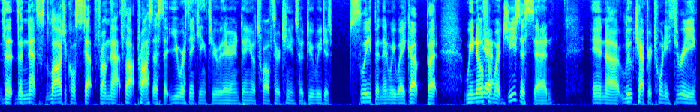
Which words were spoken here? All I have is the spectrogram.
the the next logical step from that thought process that you were thinking through there in Daniel 12, 13. So do we just sleep and then we wake up? But we know Yeah. from what Jesus said in uh, Luke chapter 23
